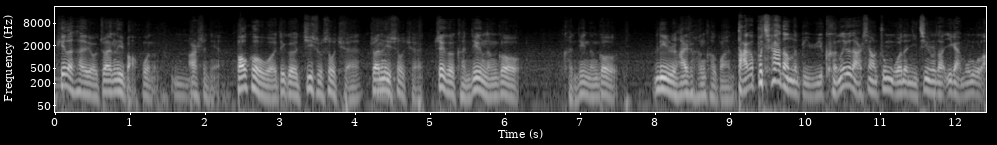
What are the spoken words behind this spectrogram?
批了它有专利保护的嘛，二十年，包括我这个技术授权、专利授权，这个肯定能够，肯定能够，利润还是很可观的。打个不恰当的比喻，可能有点像中国的，你进入到医改目录了。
